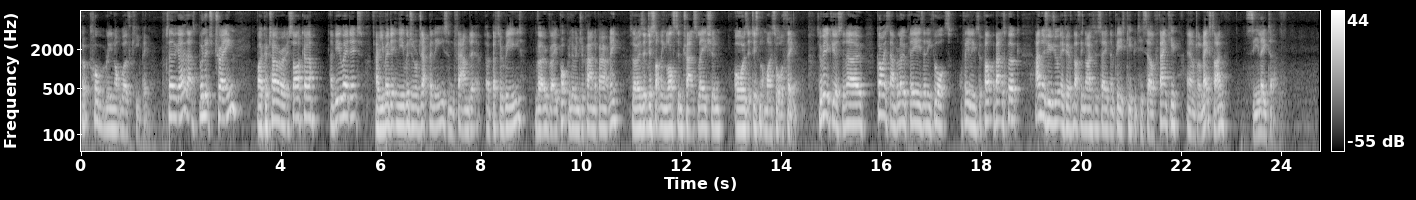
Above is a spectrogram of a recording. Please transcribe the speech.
but probably not worth keeping. So there we go, that's Bullet Train by Kotaro Isaka. Have you read it? Have you read it in the original Japanese and found it a better read? Very, very popular in Japan apparently. So is it just something lost in translation or is it just not my sort of thing? So really curious to know. Comments down below please, any thoughts or feelings about this book. And as usual, if you have nothing nice to say, then please keep it to yourself. Thank you, and until next time, see you later.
